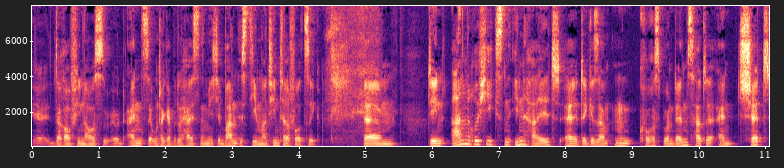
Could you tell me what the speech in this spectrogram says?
äh, darauf hinaus, eines der Unterkapitel heißt nämlich, wann ist jemand hinterfotzig? Ähm, den anrüchigsten Inhalt äh, der gesamten Korrespondenz hatte ein Chat,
